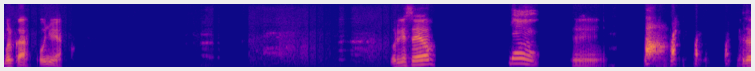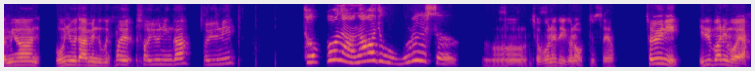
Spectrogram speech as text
뭘까? 온유야. 모르겠어요? 네. 네. 그러면 온유 다음에 누구? 서, 서윤인가? 서윤이? 저번에 안 와가지고 모르겠어요. 어, 저번에도 이건 없었어요. 서윤이 1번이 뭐야?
